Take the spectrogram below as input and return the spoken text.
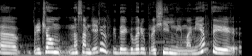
Э, Причем, на самом деле, вот когда я говорю про сильные моменты,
